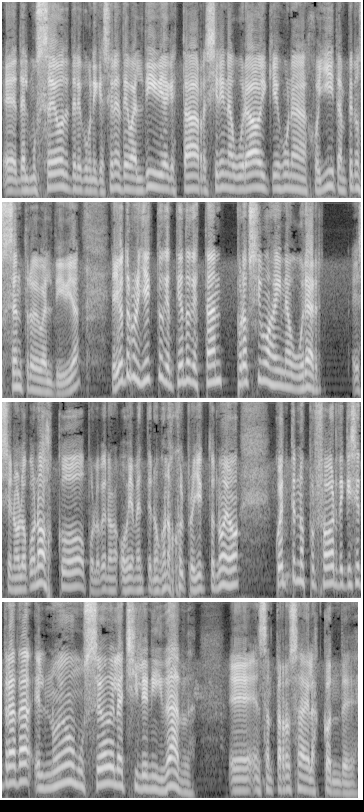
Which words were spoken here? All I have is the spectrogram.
eh, del Museo de Telecomunicaciones de Valdivia, que está recién inaugurado y que es una joyita en pleno centro de Valdivia. Y hay otro proyecto que entiendo que están próximos a inaugurar. Ese no lo conozco, por lo menos obviamente no conozco el proyecto nuevo. Cuéntenos, por favor, de qué se trata el nuevo Museo de la Chilenidad eh, en Santa Rosa de las Condes.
